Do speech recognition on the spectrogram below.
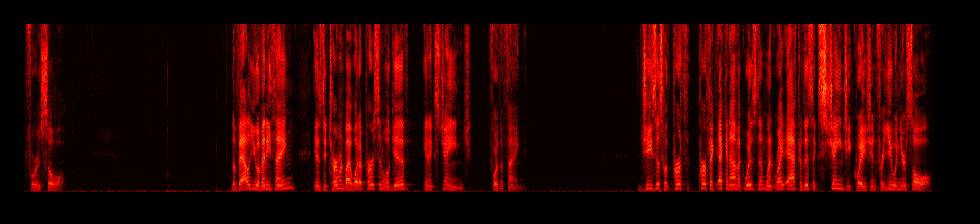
for his soul? The value of anything is determined by what a person will give in exchange for the thing. Jesus, with perf- perfect economic wisdom, went right after this exchange equation for you and your soul.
